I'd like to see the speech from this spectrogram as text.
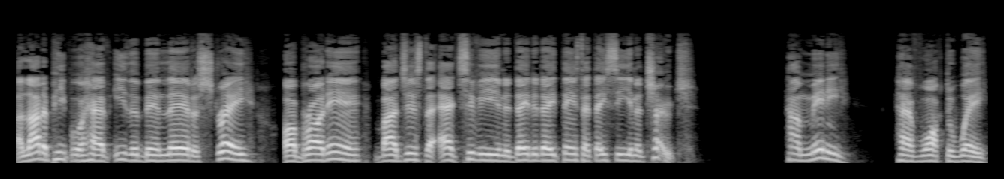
A lot of people have either been led astray or brought in by just the activity and the day to day things that they see in the church. How many have walked away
